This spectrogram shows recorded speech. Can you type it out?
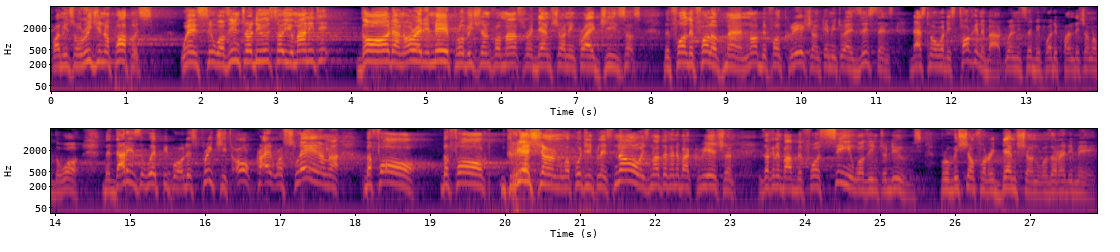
from its original purpose. When sin was introduced to humanity, God had already made provision for man's redemption in Christ Jesus before the fall of man, not before creation came into existence. That's not what he's talking about when he said before the foundation of the world. But that is the way people always preach it. Oh, Christ was slain uh, before before creation was put in place. No, he's not talking about creation. He's talking about before sin was introduced, provision for redemption was already made.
